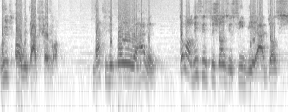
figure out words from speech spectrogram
with or without favor. That is the problem we're having. Some of these institutions you see they are just,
